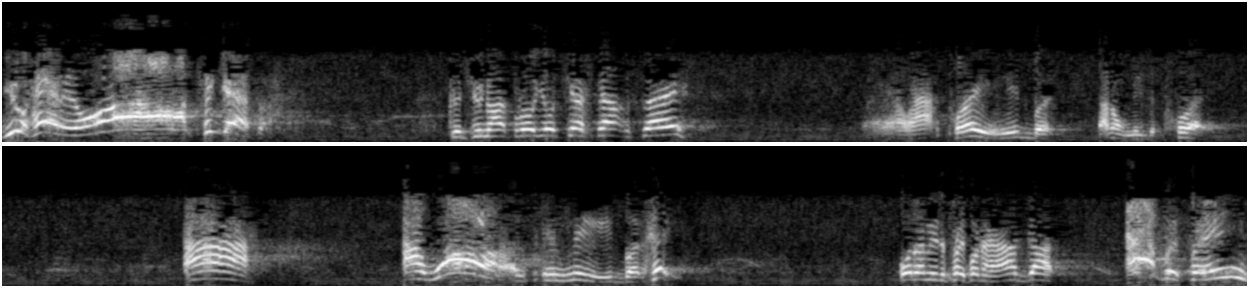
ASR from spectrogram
you had it all together. Could you not throw your chest out and say, Well, I prayed, but I don't need to pray. I I was in need, but hey, what do I need to pray for now? I've got everything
